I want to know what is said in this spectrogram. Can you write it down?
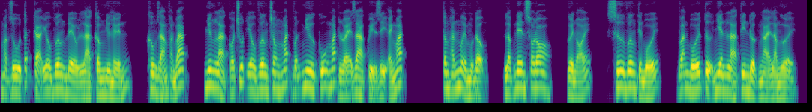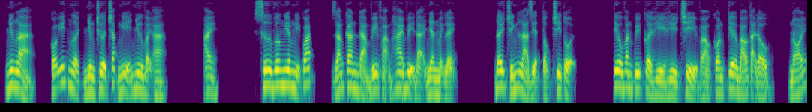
mặc dù tất cả yêu vương đều là câm như hến, không dám phản bác, nhưng là có chút yêu vương trong mắt vẫn như cũ mắt lóe ra quỷ dị ánh mắt. Tâm hắn mười một động, lập nên so đo, cười nói, sư vương tiền bối, văn bối tự nhiên là tin được ngài là người, nhưng là, có ít người nhưng chưa chắc nghĩ như vậy à. Ai? Sư vương nghiêm nghị quát, dám can đảm vi phạm hai vị đại nhân mệnh lệnh. Đây chính là diệt tộc chi tội. Tiêu văn quý cười hì hì chỉ vào con kia báo tại đầu, nói,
